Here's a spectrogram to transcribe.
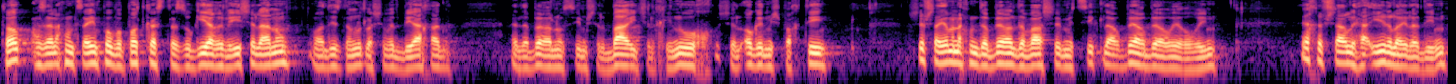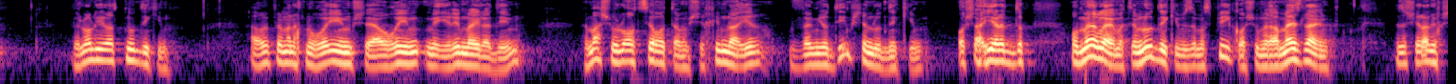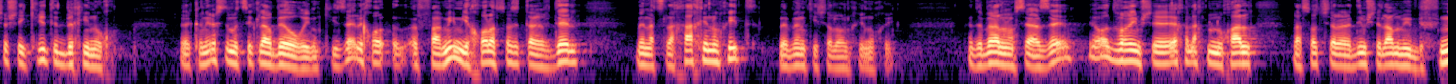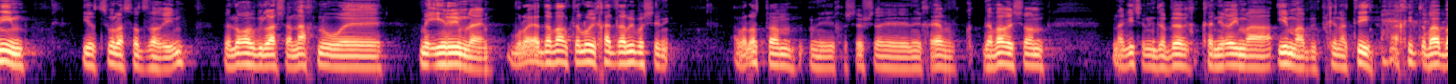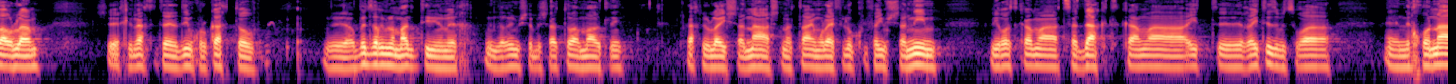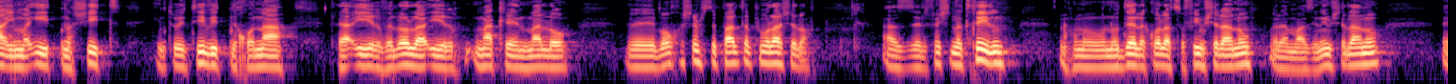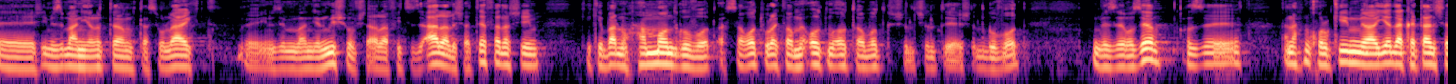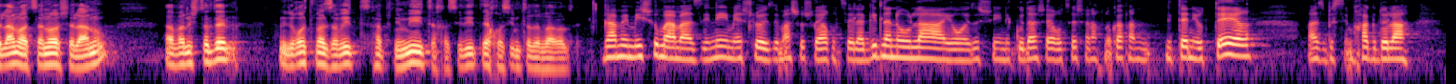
טוב, אז אנחנו נמצאים פה בפודקאסט הזוגי הרביעי שלנו, עוד הזדמנות לשבת ביחד, לדבר על נושאים של בית, של חינוך, של עוגן משפחתי. אני חושב שהיום אנחנו נדבר על דבר שמציק להרבה הרבה הרבה הורים, איך אפשר להעיר לילדים ולא להיות נודניקים. הרבה פעמים אנחנו רואים שההורים מעירים לילדים, ומשהו לא עוצר אותם, ממשיכים להעיר, והם יודעים שהם נודניקים, או שהילד אומר להם, אתם נודניקים, זה מספיק, או שהוא מרמז להם. וזו שאלה, אני חושב, שהיא קריטית בחינוך. וכנראה שזה מציק להרבה הורים, כי זה יכול, לפעמים יכול לעשות את ההבדל בין הצלחה חינוכית לבין כישלון חינוכי. נדבר על הנושא הזה, ועוד דברים שאיך אנחנו נוכל לעשות שהילדים שלנו מבפנים ירצו לעשות דברים, ולא רק בגלל שאנחנו אה, מעירים להם. ואולי הדבר תלוי אחד תלוי בשני. אבל עוד פעם, אני חושב שאני חייב, דבר ראשון, להגיד שאני מדבר כנראה עם האימא, מבחינתי, הכי טובה בעולם, שחינכת את הילדים כל כך טוב. והרבה דברים למדתי ממך, דברים שבשעתו אמרת לי. לקח לי אולי שנה, שנתיים, אולי אפילו לפעמים שנים, לראות כמה צדקת, כמה היית, ראיתי את זה בצורה אה, נכונה, אימהית, נשית, אינטואיטיבית, נכונה, להעיר ולא להעיר, מה כן, מה לא, וברוך השם שזה פעל את הפעולה שלו. אז אה, לפני שנתחיל, אנחנו נודה לכל הצופים שלנו ולמאזינים שלנו. אה, אם זה מעניין אותם, תעשו לייק, אם זה מעניין מישהו, אפשר להפיץ את זה הלאה, לשתף אנשים, כי קיבלנו המון תגובות, עשרות, אולי כבר מאות מאות רבות של, של, של תגובות, וזה עוזר. אז אה, אנחנו חולקים מהידע הקטן שלנו, הצנוע שלנו, אבל נשתדל לראות מהזווית הפנימית, החסידית, איך עושים את הדבר הזה. גם אם מישהו מהמאזינים, יש לו איזה משהו שהוא היה רוצה להגיד לנו אולי, או איזושהי נקודה שהיה רוצה שאנחנו ככה ניתן יותר, אז בשמחה גדולה.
